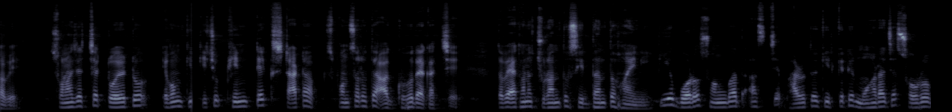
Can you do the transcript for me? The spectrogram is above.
হবে। শোনা যাচ্ছে টয়োটো এবং কিছু ফিনটেক স্টার্ট আপ স্পন্সর হতে আগ্রহ দেখাচ্ছে, তবে এখনও চূড়ান্ত সিদ্ধান্ত হয়নি। দ্বিতীয় বড় সংবাদ আসছে ভারতীয় ক্রিকেটের মহারাজা সৌরভ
